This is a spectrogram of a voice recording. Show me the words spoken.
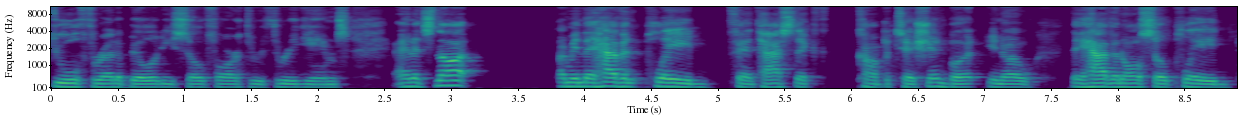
dual threat ability so far through three games. And it's not, I mean, they haven't played fantastic competition, but you know, they haven't also played,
